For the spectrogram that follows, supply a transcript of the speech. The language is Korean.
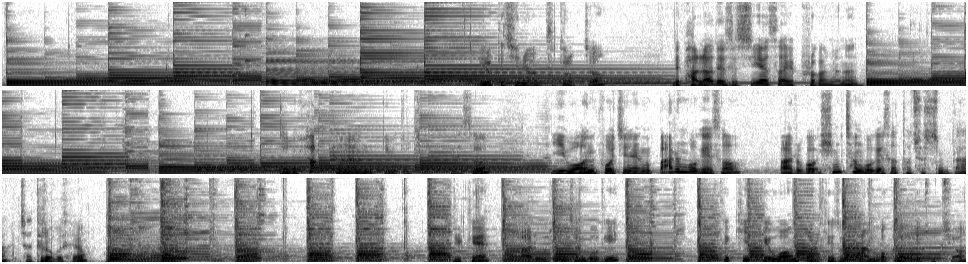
이렇게 진행하면 부드럽죠. 근데 발라드에서 C에서 F로 가면은 너무 확 변하는 느낌이 들죠. 그래서 이 원포 진행은 빠른 곡에서 빠르고 힘찬 곡에서 더 좋습니다. 자, 들어보세요. 이렇게 빠르고 힘찬 곡이 특히 이렇게 원포를 계속 반복할 때 좋죠.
